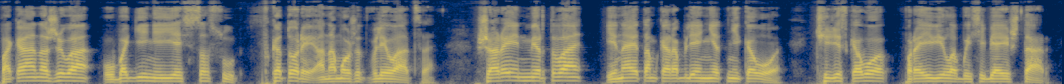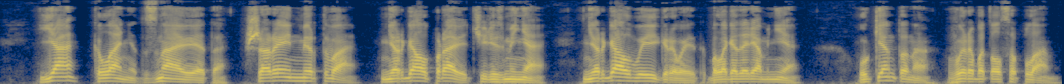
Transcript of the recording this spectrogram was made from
Пока она жива, у богини есть сосуд, в который она может вливаться. Шарейн мертва, и на этом корабле нет никого, через кого проявила бы себя Иштар. Я, кланет, знаю это. Шарейн мертва. Нергал правит через меня. Нергал выигрывает, благодаря мне. У Кентона выработался план.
